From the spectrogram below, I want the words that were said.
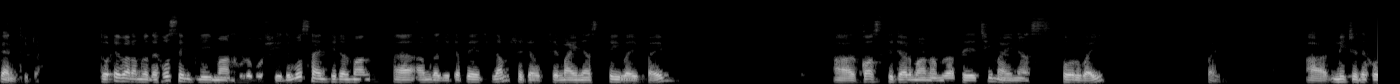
tan theta তো এবার আমরা দেখো সিম্পলি মানগুলো বসিয়ে দেবো। সাইন থিটার মান আমরা যেটা পেয়েছিলাম সেটা হচ্ছে মাইনাস থ্রি বাই ফাইভ আর কস থিটার মান আমরা পেয়েছি মাইনাস ফোর বাই ফাইভ আর নিচে দেখো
